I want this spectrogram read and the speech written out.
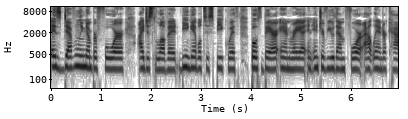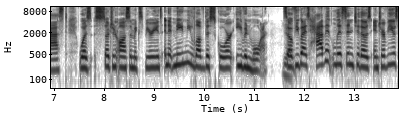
is definitely number four. I just love it. Being able to speak with both Bear and Raya and interview them for Outlander Cast was such an awesome experience, and it made me love the score even more. So if you guys haven't listened to those interviews,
